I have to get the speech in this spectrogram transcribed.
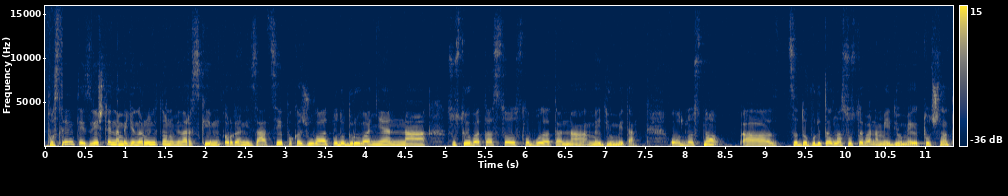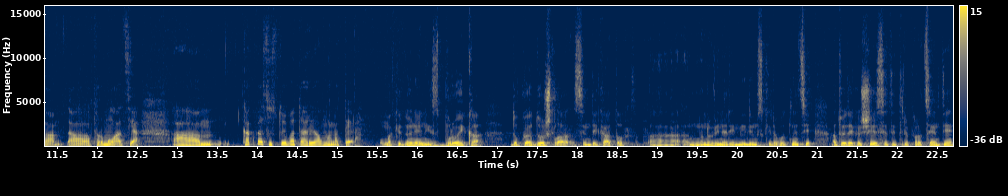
Последните извештаи на меѓународните новинарски организации покажуваат подобрување на состојбата со слободата на медиумите. Односно, задоволителна состојба на медиуми е точната а, формулација. А, каква е состојбата реално на терен? Македонија ни збројка до која дошла синдикатот а, на новинари и медиумски работници, а тој дека 63%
